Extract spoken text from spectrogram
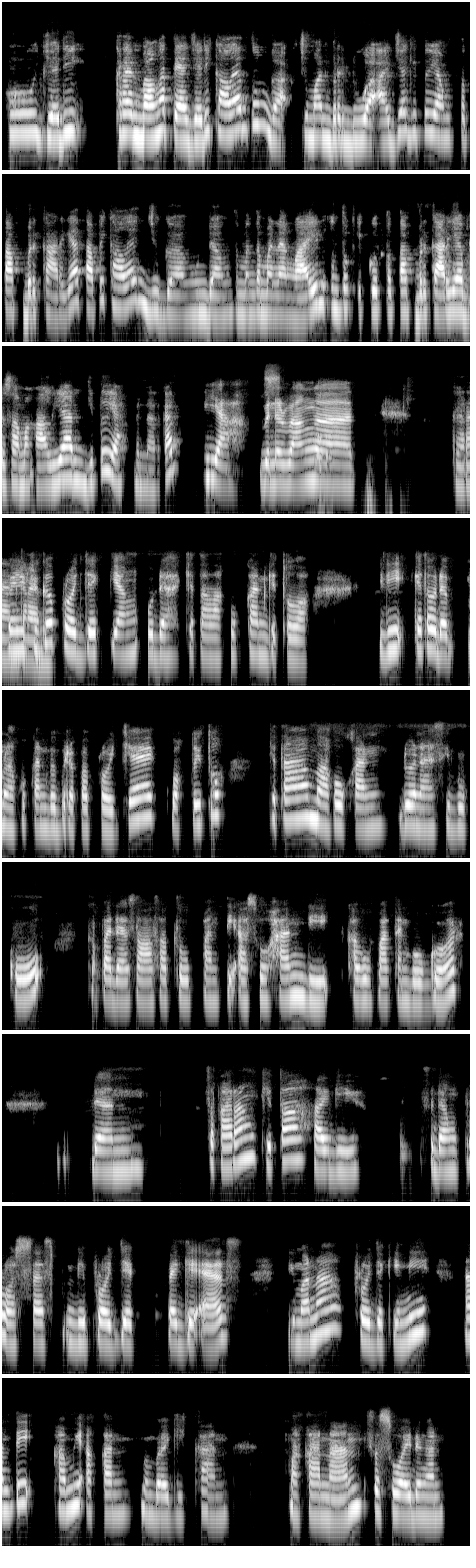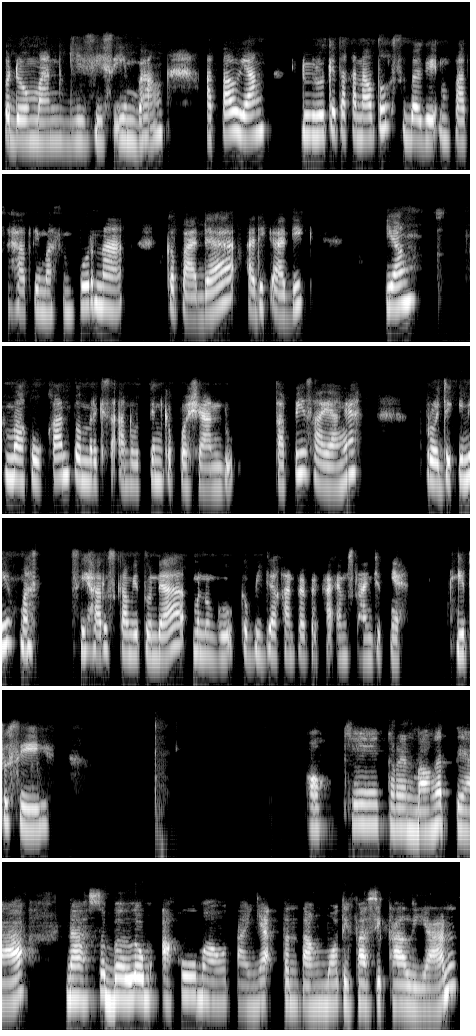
Oh, jadi keren banget ya. Jadi kalian tuh nggak cuman berdua aja gitu yang tetap berkarya, tapi kalian juga ngundang teman-teman yang lain untuk ikut tetap berkarya bersama kalian gitu ya, benar kan? Iya, benar banyak. Oh. Keren, Banyak keren. juga project yang udah kita lakukan gitu loh. Jadi kita udah melakukan beberapa project. Waktu itu kita melakukan donasi buku kepada salah satu panti asuhan di Kabupaten Bogor. Dan sekarang kita lagi sedang proses di project PGS, di mana project ini nanti kami akan membagikan makanan sesuai dengan pedoman gizi seimbang atau yang dulu kita kenal tuh sebagai empat sehat lima sempurna kepada adik-adik yang melakukan pemeriksaan rutin ke posyandu. Tapi sayangnya proyek ini masih harus kami tunda menunggu kebijakan PPKM selanjutnya. Gitu sih. Oke, keren banget ya. Nah, sebelum aku mau tanya tentang motivasi kalian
